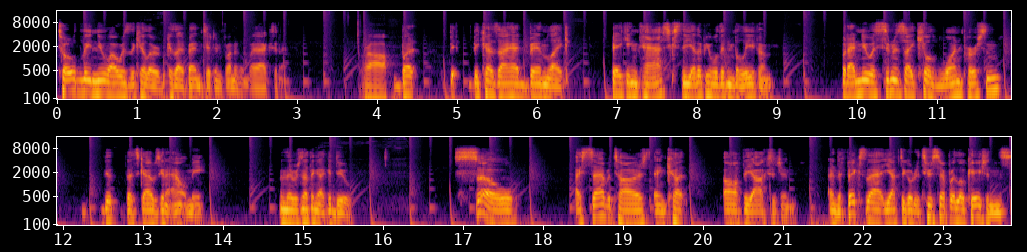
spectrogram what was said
totally knew I was the killer because I vented in front of him by accident. Ah, But b- because I had been like faking tasks, the other people didn't believe him. But I knew as soon as I killed one person, th- this guy was gonna out me, and there was nothing I could do. So I sabotaged and cut off the oxygen. And to fix that, you have to go to two separate locations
